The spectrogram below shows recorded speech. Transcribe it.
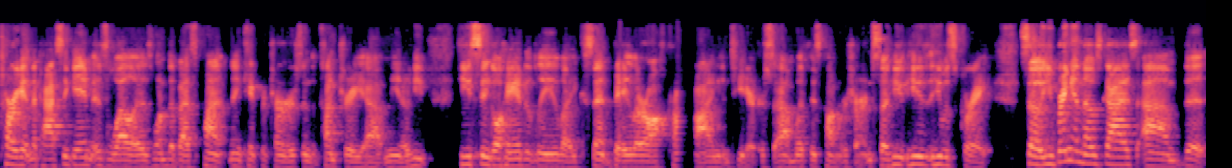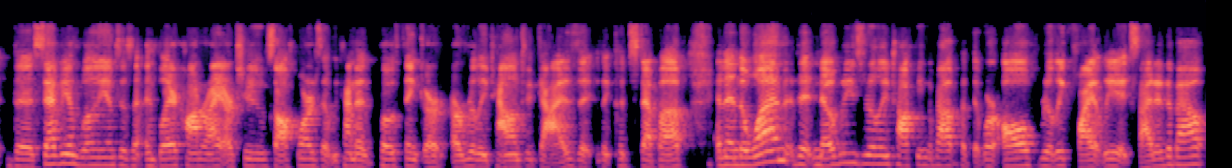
target in the passing game, as well as one of the best punt and kick returners in the country. Um, you know, he he single handedly like sent Baylor off crying in tears um, with his punt return. So he, he he was great. So you bring in those guys. Um, the the Savion Williams and Blair Conwright are two sophomores that we kind of both think are, are really talented guys that, that could step up. And then the one that nobody's really talking about, but that we're all really quietly excited about.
